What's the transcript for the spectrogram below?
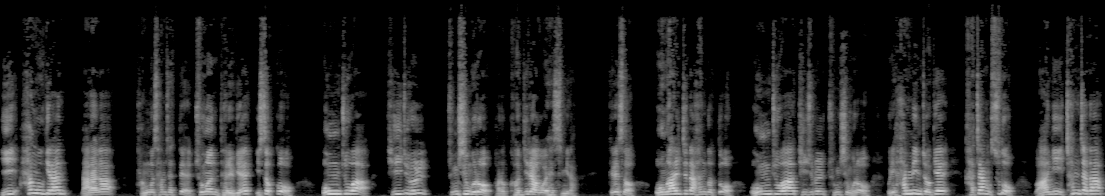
이 한국이란 나라가 당군 3세 때 중원 대륙에 있었고 옹주와 기주를 중심으로 바로 거기라고 했습니다. 그래서 옹알즈다 한 것도 옹주와 기주를 중심으로 우리 한민족의 가장 수도 왕이 천자가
